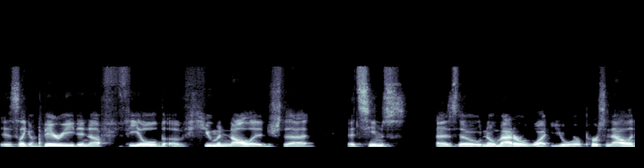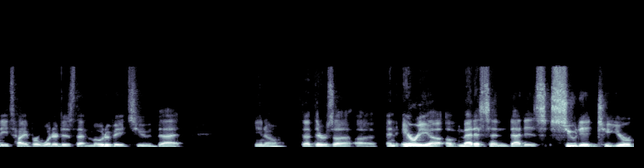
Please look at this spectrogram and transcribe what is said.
is like a varied enough field of human knowledge that it seems as though no matter what your personality type or what it is that motivates you that you know that there's a, a, an area of medicine that is suited to your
